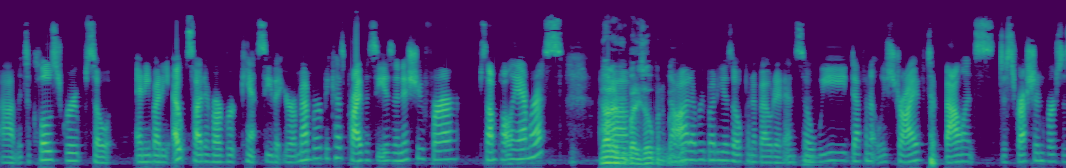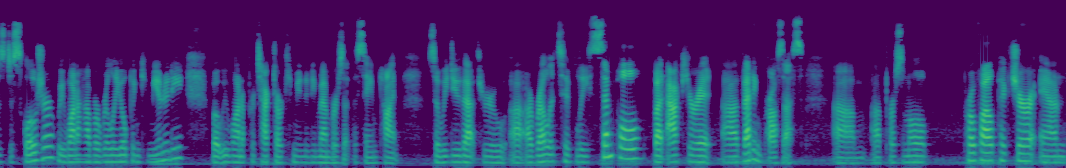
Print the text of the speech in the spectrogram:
Um, it's a closed group, so anybody outside of our group can't see that you're a member because privacy is an issue for some polyamorous. Not Um, everybody's open about Not it. Not everybody is open about it. And so we definitely strive to balance discretion versus disclosure. We want to have a really open community, but we want to protect our community members at the same time. So we do that through uh, a relatively simple but accurate uh, vetting process. Um, a personal profile picture and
